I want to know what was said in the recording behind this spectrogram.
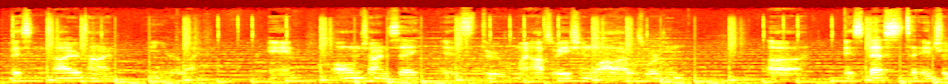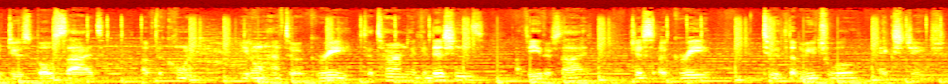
this entire time in your life. All I'm trying to say is through my observation while I was working, uh, it's best to introduce both sides of the coin. You don't have to agree to terms and conditions of either side, just agree to the mutual exchange.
